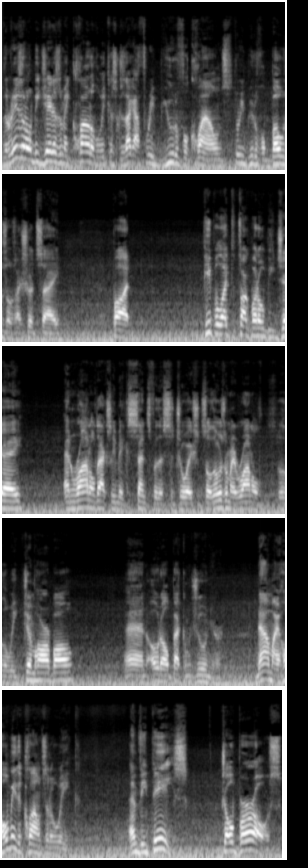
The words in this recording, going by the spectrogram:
the reason OBJ doesn't make clown of the week is because I got three beautiful clowns, three beautiful bozos, I should say. But people like to talk about OBJ, and Ronald actually makes sense for this situation. So those are my Ronald of the week: Jim Harbaugh and Odell Beckham Jr. Now my homie, the clowns of the week, MVPs: Joe Burrows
